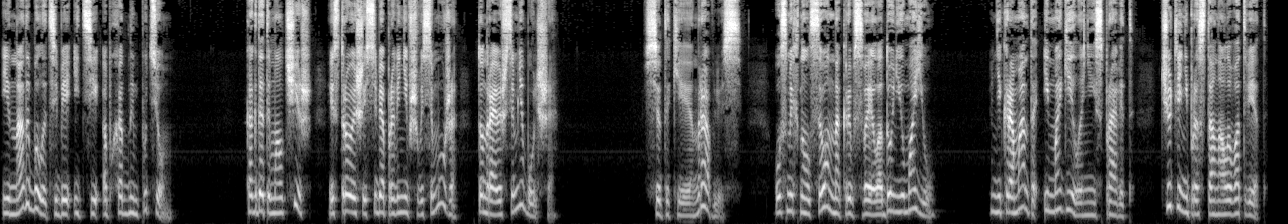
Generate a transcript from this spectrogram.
И надо было тебе идти обходным путем. Когда ты молчишь, и строишь из себя провинившегося мужа, то нравишься мне больше». «Все-таки нравлюсь», — усмехнулся он, накрыв своей ладонью мою. «Некроманта и могила не исправит», — чуть ли не простонала в ответ.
